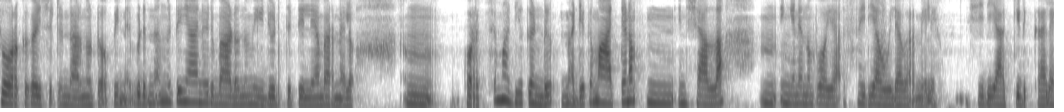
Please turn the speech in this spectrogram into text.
ചോറൊക്കെ കഴിച്ചിട്ടുണ്ടായിരുന്നു കേട്ടോ പിന്നെ ഇവിടുന്ന് അങ്ങോട്ട് ഞാൻ ഒരുപാടൊന്നും വീഡിയോ എടുത്തിട്ടില്ല ഞാൻ പറഞ്ഞല്ലോ. കുറച്ച് മടിയൊക്കെ ഉണ്ട്. മടിയൊക്കെ മാറ്റണം. ഇൻഷാല്ല ഇങ്ങനെയൊന്നും പോയാൽ ശരിയാവില്ല പറഞ്ഞില്ലേ. ശരിയാക്കി എടുക്കാമല്ലേ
